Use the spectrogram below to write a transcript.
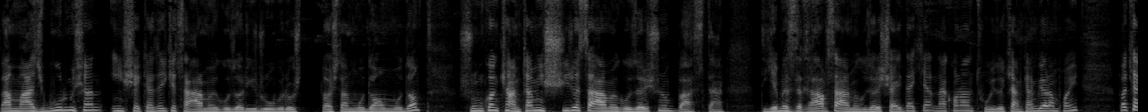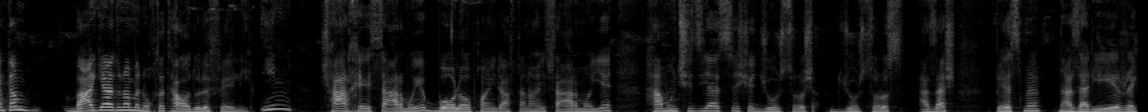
و مجبور میشن این شرکتایی که سرمایه گذاری رو به داشتن مدام مدام شروع می‌کنن کم کم این شیر سرمایه گذاریشون رو بستن. دیگه مثل قبل سرمایه گذاری شدید نکنن تولید رو کم کم بیارن پایین و کم کم برگردونن به نقطه تعادل فعلی. این چرخه سرمایه بالا پایین رفتن های سرمایه همون چیزی هستش که جورج سروش جورج سروس ازش به اسم نظریه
